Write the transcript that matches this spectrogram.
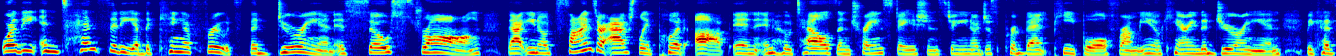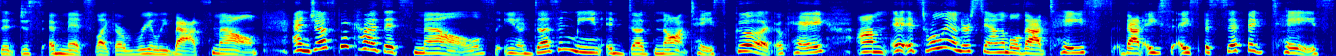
or the intensity of the king of fruits, the durian, is so strong that, you know, signs are actually put up in, in hotels and train stations to, you know, just prevent people from, you know, carrying the durian because it just emits like a really bad smell. And just because it smells, you know, doesn't mean it does not taste good, okay? Um, it, it's totally understandable that taste, that a, a specific taste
